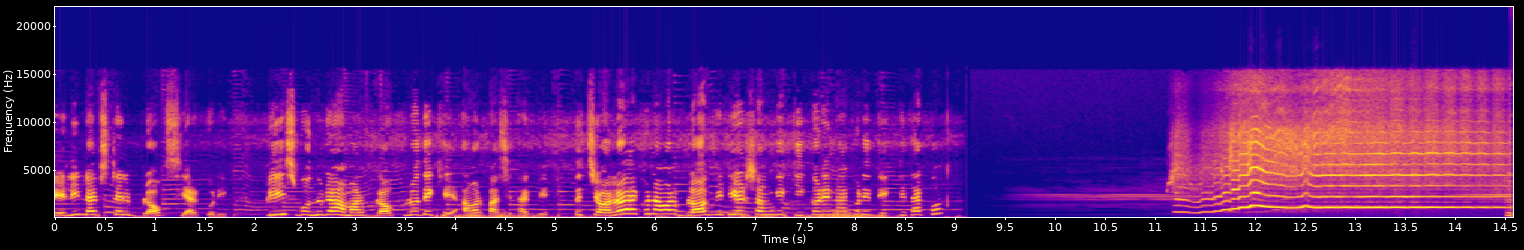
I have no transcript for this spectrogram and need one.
ডেলি লাইফস্টাইল ব্লগ শেয়ার করি। প্লিজ বন্ধুরা আমার ব্লগগুলো দেখে আমার পাশে থাকবে। তো চলো এখন আমার ব্লগ ভিডিওর সঙ্গে কি করে না করে দেখতে থাকো। তো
